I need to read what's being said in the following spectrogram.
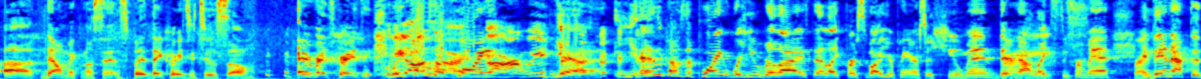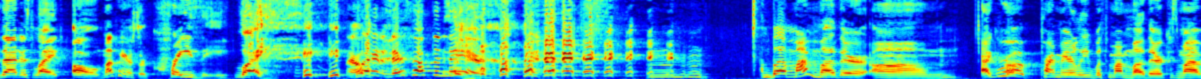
Uh, they don't make no sense, but they crazy too. So everybody's crazy. We it comes a point, no, aren't we? yeah, it comes a point where you realize that, like, first of all, your parents are human; they're right. not like Superman. Right. And then after that, it's like, oh, my parents are crazy. Like, okay, like, there's something there. mm-hmm. But my mother, um, I grew up primarily with my mother because my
